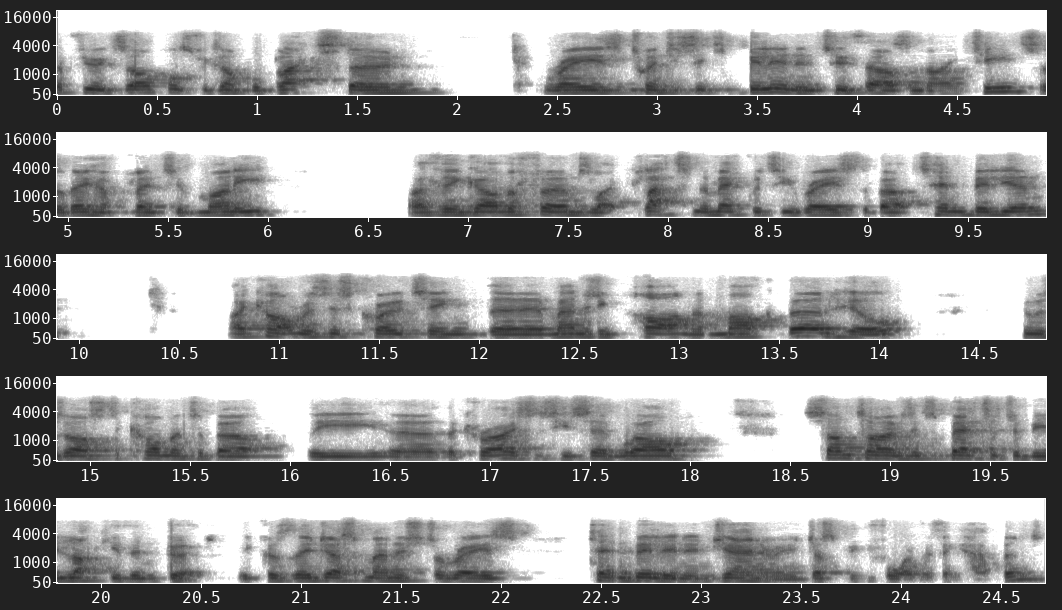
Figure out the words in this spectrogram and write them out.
a few examples. For example, Blackstone raised 26 billion in 2019, so they have plenty of money. I think other firms like Platinum Equity raised about 10 billion. I can't resist quoting the managing partner, Mark Barnhill, who was asked to comment about the, uh, the crisis. He said, well, sometimes it's better to be lucky than good because they just managed to raise 10 billion in January, just before everything happened.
